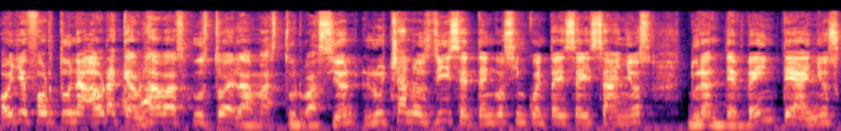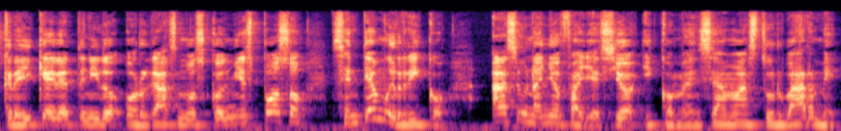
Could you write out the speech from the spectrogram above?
Oye, Fortuna, ahora que hablabas justo de la masturbación, Lucha nos dice, tengo 56 años, durante 20 años creí que había tenido orgasmos con mi esposo, sentía muy rico. Hace un año falleció y comencé a masturbarme.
